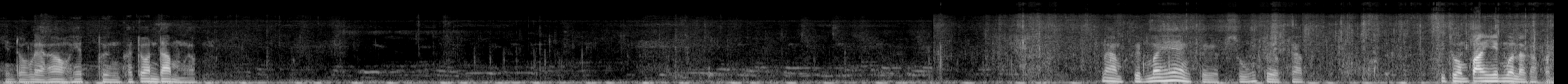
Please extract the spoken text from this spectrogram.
เห็ดดอกแรกเอาเห็ดพึ่งขจ้อนดำครับ น้ำขึ้นมาแห้งเติบสูงเติบครับที่ท่วมปลายเห็ดหมดแล้วครับผม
